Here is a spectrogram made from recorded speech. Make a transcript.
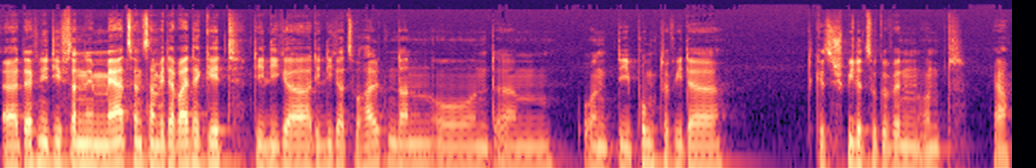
äh, definitiv dann im März, wenn es dann wieder weitergeht, die Liga, die Liga zu halten dann und, ähm, und die Punkte wieder, die Spiele zu gewinnen und ja,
